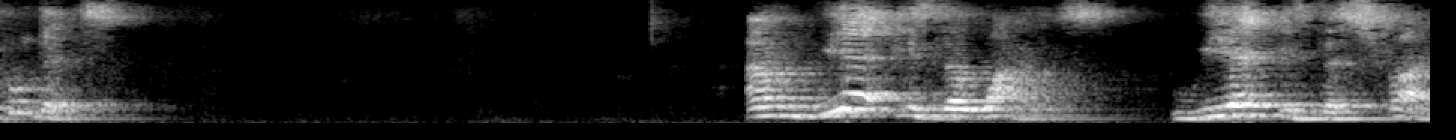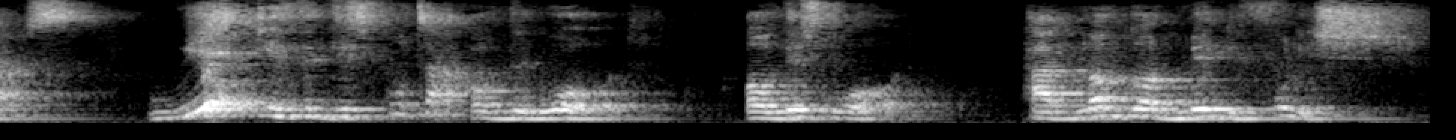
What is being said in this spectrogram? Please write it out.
prudent. And where is the wise? Where is the scribes? Where is the disputer of the world, of this world? Have not God made the foolish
